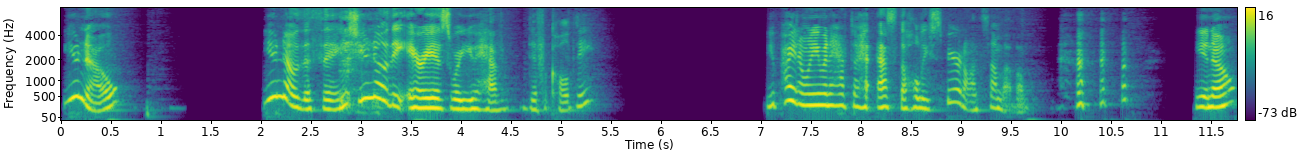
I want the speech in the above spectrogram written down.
You know. You know the things. You know the areas where you have difficulty. You probably don't even have to ask the Holy Spirit on some of them. you know?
